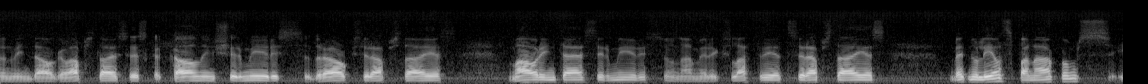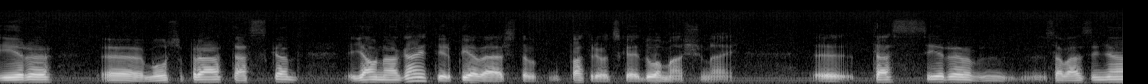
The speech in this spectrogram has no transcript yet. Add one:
un viņa Daugava apstājusies, ka Kalniņš ir miris, draugs ir apstājies, Mauriņtēs ir miris un Amerikas Latvietis ir apstājies. Bet nu, liels panākums ir e, mūsuprāt tas, ka jaunā gaita ir pievērsta patriotiskai domāšanai. E, tas ir e, savā ziņā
